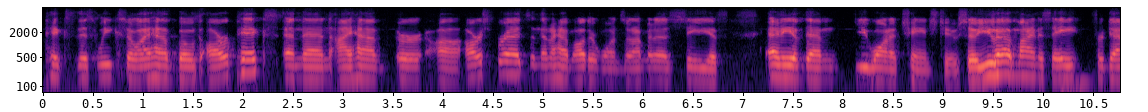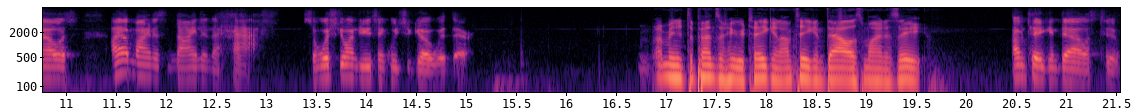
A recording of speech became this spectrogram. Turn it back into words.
picks this week. So I have both our picks, and then I have or uh, our spreads, and then I have other ones, and I'm gonna see if any of them you want to change to. So you have minus eight for Dallas. I have minus nine and a half. So which one do you think we should go with there? I mean, it depends on who you're taking. I'm taking Dallas minus eight. I'm taking Dallas too.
